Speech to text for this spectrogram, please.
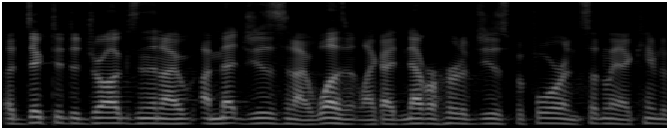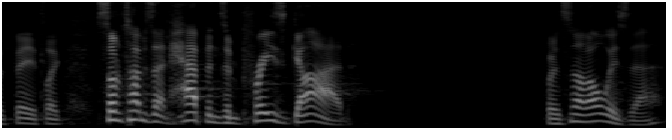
addicted to drugs and then I, I met jesus and i wasn't like i'd never heard of jesus before and suddenly i came to faith like sometimes that happens and praise god but it's not always that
